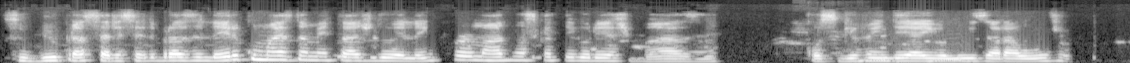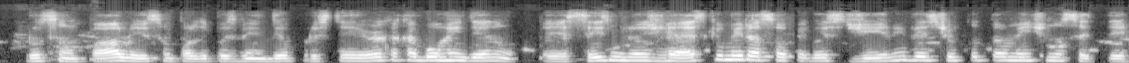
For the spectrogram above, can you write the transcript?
subiu para a Série C do Brasileiro com mais da metade do elenco formado nas categorias de base, né? Conseguiu vender aí o Luiz Araújo para o São Paulo, e o São Paulo depois vendeu para o exterior, que acabou rendendo é, 6 milhões de reais, que o Mirassol pegou esse dinheiro e investiu totalmente no CT.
